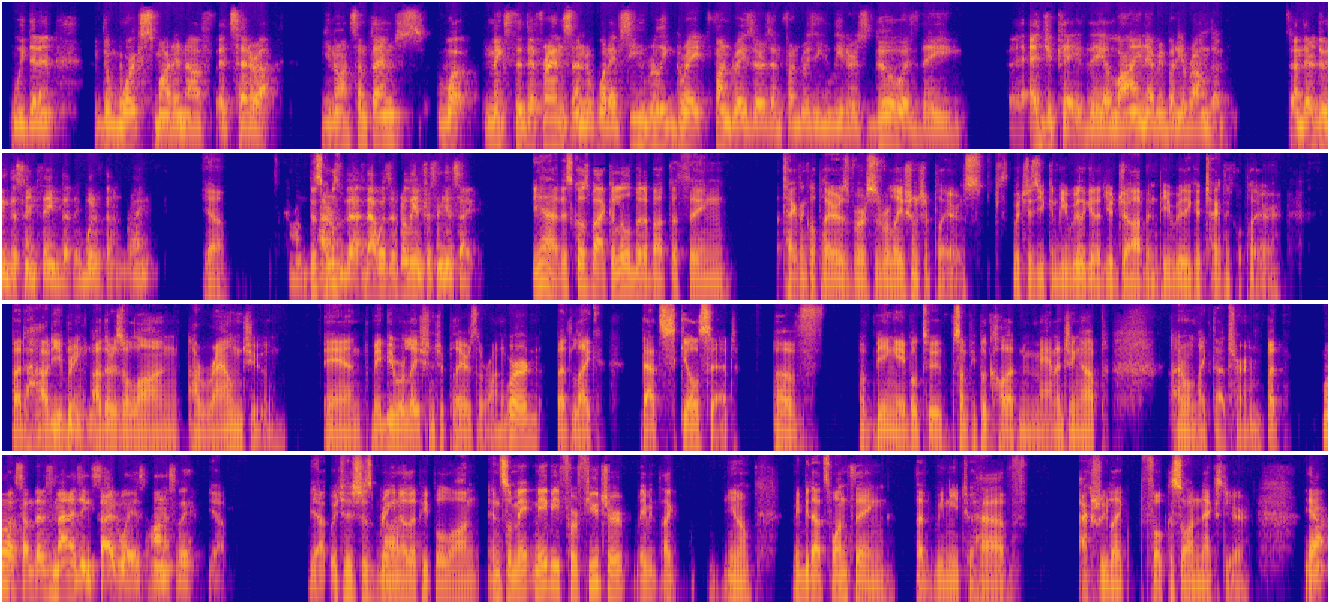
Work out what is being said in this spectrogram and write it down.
We didn't the work smart enough, etc. You know, and sometimes what makes the difference and what I've seen really great fundraisers and fundraising leaders do is they educate, they align everybody around them. And they're doing the same thing that they would have done, right? Yeah. Um, this was, that, that was a really interesting insight. Yeah, this goes back a little bit about the thing technical players versus relationship players, which is you can be really good at your job and be a really good technical player. But how do you bring mm-hmm. others along around you? And maybe relationship player is the wrong word, but like that skill set of of being able to some people call it managing up. I don't like that term, but well, but, sometimes managing sideways, honestly. Yeah. Yeah, which is just bringing uh, other people along. And so may- maybe for future, maybe like, you know, maybe that's one thing that we need to have actually like focus on next year. Yeah.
